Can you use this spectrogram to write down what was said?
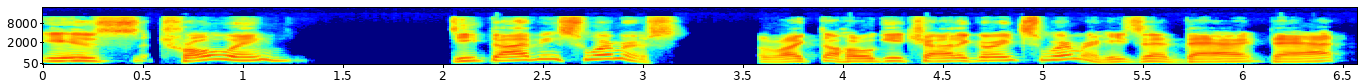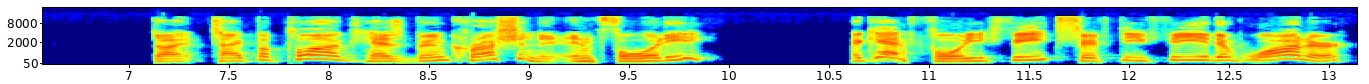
is trolling deep diving swimmers like the Hogy Charter Grade Swimmer. He said that that type of plug has been crushing it in 40 again 40 feet 50 feet of water.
